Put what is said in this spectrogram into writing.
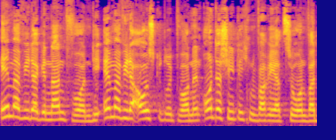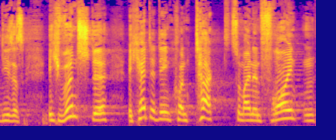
immer wieder genannt wurden, die immer wieder ausgedrückt wurden in unterschiedlichen Variationen, war dieses, ich wünschte, ich hätte den Kontakt zu meinen Freunden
